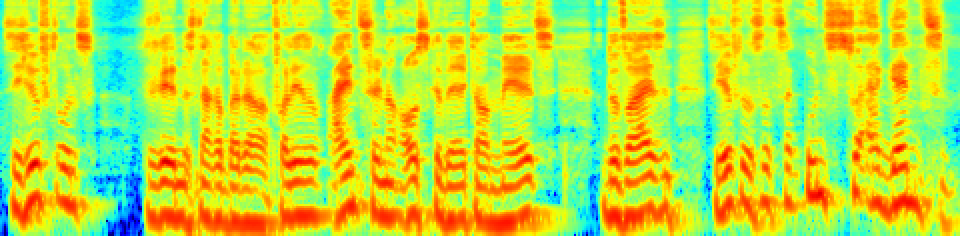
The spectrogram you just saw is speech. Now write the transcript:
Sie hilft uns, wir werden es nachher bei der Verlesung einzelner ausgewählter Mails beweisen. Sie hilft uns sozusagen, uns zu ergänzen.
